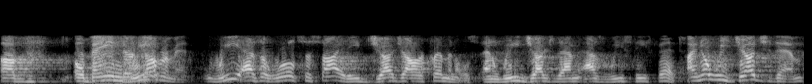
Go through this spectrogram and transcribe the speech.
of obeying their we, government. We, as a world society, judge our criminals, and we judge them as we see fit. I know we judge them,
